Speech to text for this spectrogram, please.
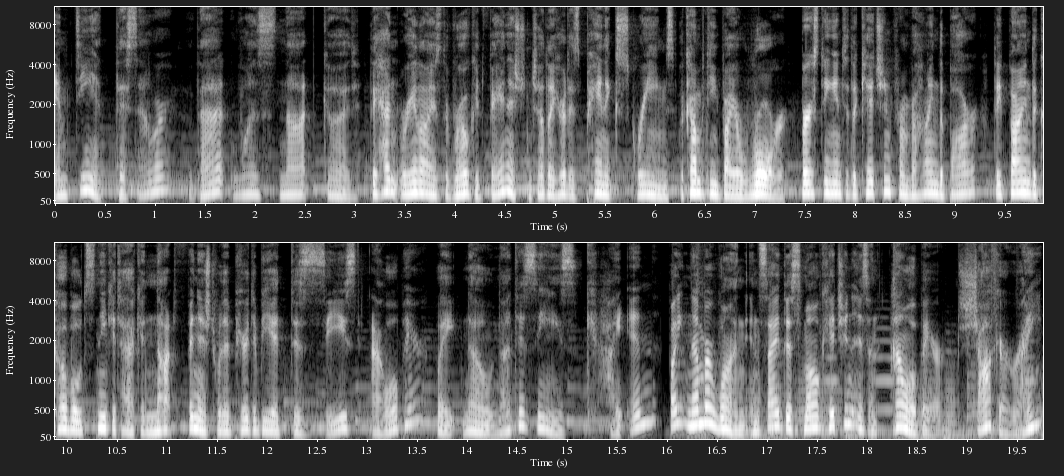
Empty at this hour? That was not good. They hadn't realized the rogue had vanished until they heard his panicked screams, accompanied by a roar. Bursting into the kitchen from behind the bar, they find the kobold sneak attack and not finished what appeared to be a diseased owlbear? Wait, no, not disease. Chitin? Fight number one. Inside this small kitchen is an owlbear. Shocker, right?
